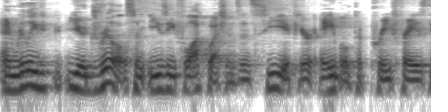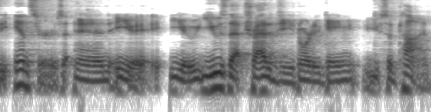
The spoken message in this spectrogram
and really you drill some easy flaw questions and see if you're able to pre-phrase the answers and you, you use that strategy in order to gain you some time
